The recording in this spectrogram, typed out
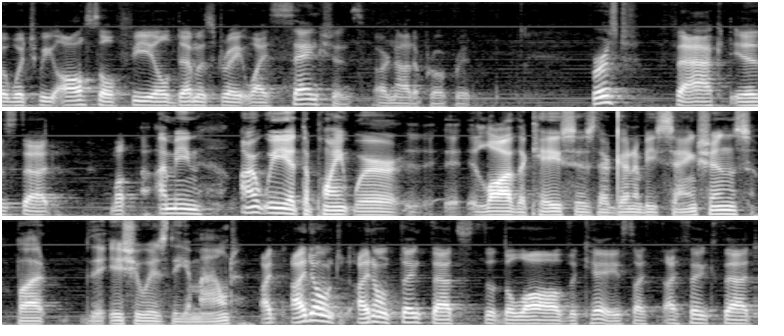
but which we also feel demonstrate why sanctions are not appropriate. First fact is that. I mean, aren't we at the point where law of the case is there going to be sanctions, but the issue is the amount? I, I don't I don't think that's the, the law of the case. I, I think that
